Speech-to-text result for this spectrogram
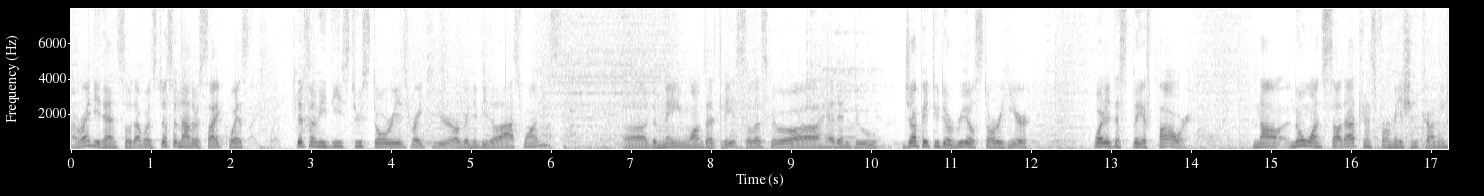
Alrighty then, so that was just another side quest. Definitely these two stories right here are going to be the last ones. Uh, the main ones at least. So let's go uh, ahead and do jump into the real story here. What a display of power. Now, no one saw that transformation coming.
